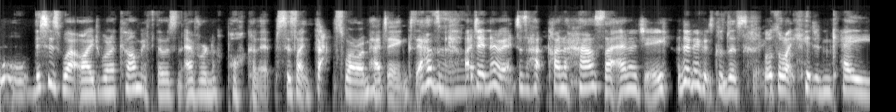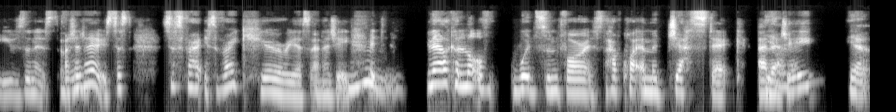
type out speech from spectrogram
Oh this is where i'd want to come if there was an ever an apocalypse it's like that's where i'm heading because it has Oh. i don't know it just ha- kind of has that energy i don't know if it's because there's lots of like hidden caves and it's i don't Oh. know it's just it's just very it's a very curious energy it, Mm. you know, like a lot of woods and forests have quite a majestic energy. Yeah.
